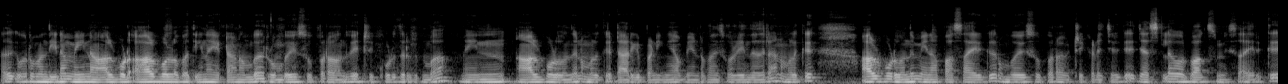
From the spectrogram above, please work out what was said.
அதுக்கப்புறம் பார்த்தீங்கன்னா மெயின் ஆல் போர்டு ஆல் போர்டில் பார்த்தீங்கன்னா எட்டாம் நம்பர் ரொம்பவே சூப்பராக வந்து வெற்றி கொடுத்துருக்கும்பா மெயின் ஆல் போர்டு வந்து நம்மளுக்கு டார்கெட் பண்ணிங்க அப்படின்ற மாதிரி சொல்லியிருந்ததில் நம்மளுக்கு ஆல் போர்டு வந்து மெயினாக பாஸ் ஆகிருக்கு ரொம்பவே சூப்பராக வெற்றி கிடச்சிருக்கு. ஜஸ்ட்டில் ஒரு பாக்ஸ் மிஸ் ஆகிருக்கு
